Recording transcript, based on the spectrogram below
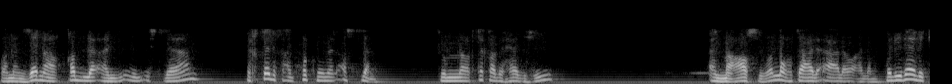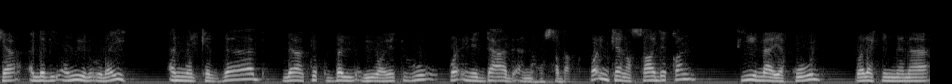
ومن زنى قبل الإسلام يختلف عن حكم من أسلم. ثم ارتكب هذه المعاصي والله تعالى أعلى وأعلم. فلذلك الذي أميل إليه أن الكذاب لا تقبل روايته وإن ادعى بأنه صدق وإن كان صادقا فيما يقول ولكننا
